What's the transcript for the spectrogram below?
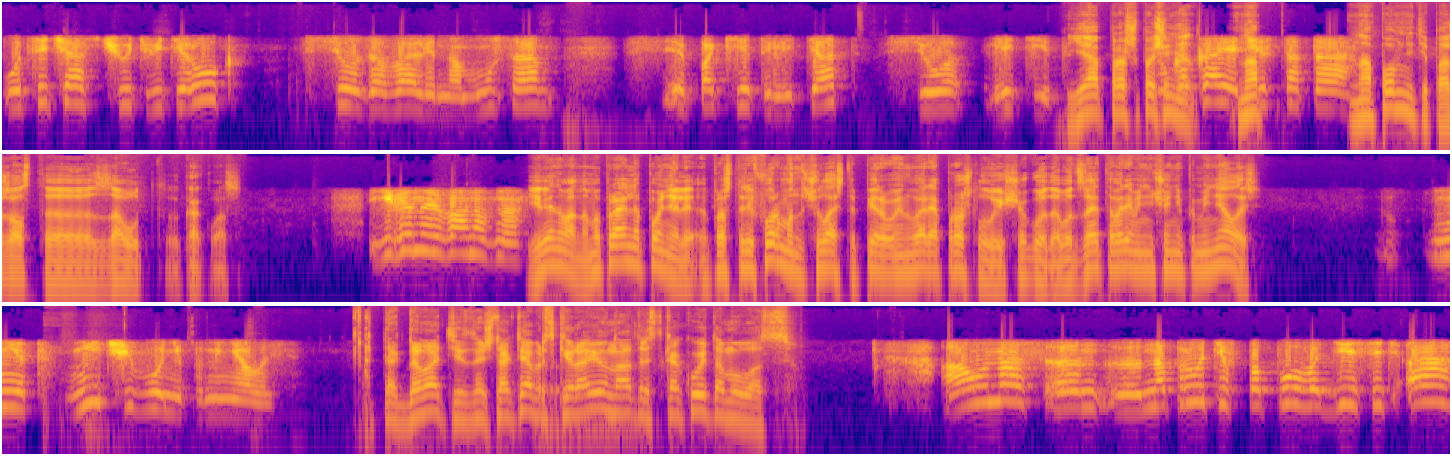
Вот сейчас чуть ветерок, все завалено мусором, все пакеты летят, все летит. Я прошу прощения, ну какая нап- чистота? напомните, пожалуйста, зовут, как вас? Елена Ивановна, Елена Ивановна, мы правильно поняли? Просто реформа началась-то 1 января прошлого еще года. Вот за это время ничего не поменялось? нет, ничего не поменялось. Так, давайте, значит, Октябрьский район, адрес какой там у вас? А у нас э, э, напротив Попова 10А,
